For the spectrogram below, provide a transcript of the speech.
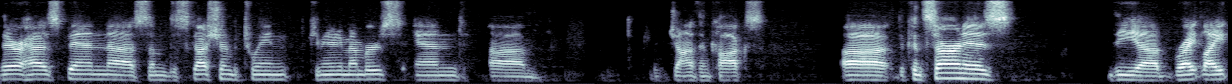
there has been uh, some discussion between community members and um, Jonathan Cox. Uh, the concern is the uh, bright light,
